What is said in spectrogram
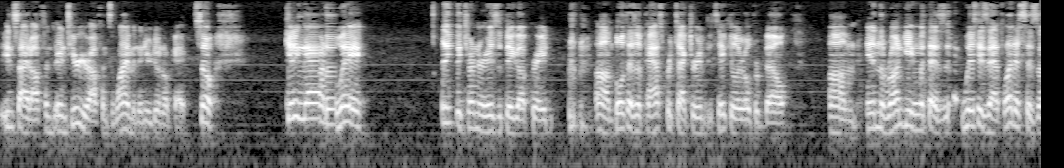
inside offense, interior offensive lineman, then you're doing okay. So getting that out of the way I think Turner is a big upgrade, um, both as a pass protector in particular over Bell. Um, in the run game with his, with his athleticism,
